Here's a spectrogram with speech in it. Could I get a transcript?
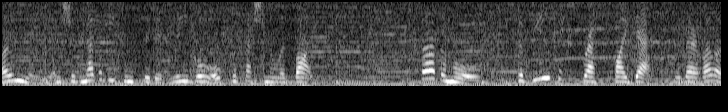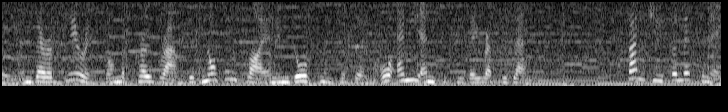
only and should never be considered legal or professional advice. Furthermore, the views expressed by guests are their own and their appearance on the program does not imply an endorsement of them or any entity they represent. Thank you for listening.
